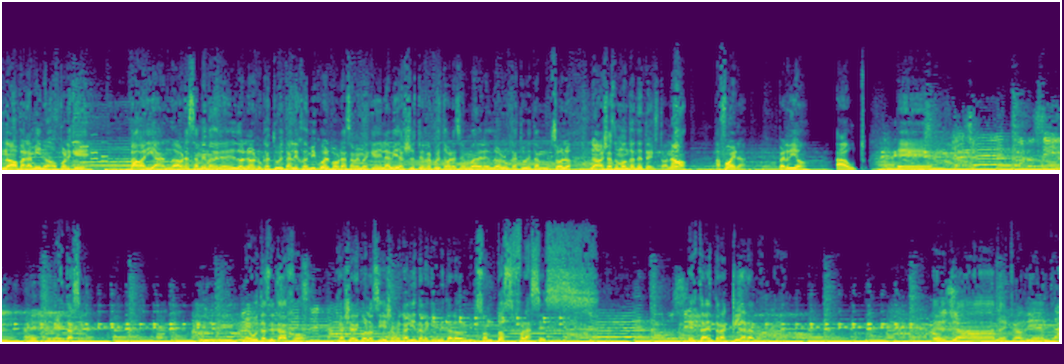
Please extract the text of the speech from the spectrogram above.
No, para mí no, porque va variando. Abrázame madre del dolor, nunca estuve tan lejos de mi cuerpo. Abrázame más que de la vida, yo estoy repuesto. Abrázame madre del dolor, nunca estuve tan solo. No, ya es un montón de texto. No, afuera. Perdió. Out. Eh, esta sí. Me gusta ese tajo que ayer conocí y ya me calienta, le quiero invitar a dormir. Son dos frases. Esta entra claramente. Ella me calienta.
